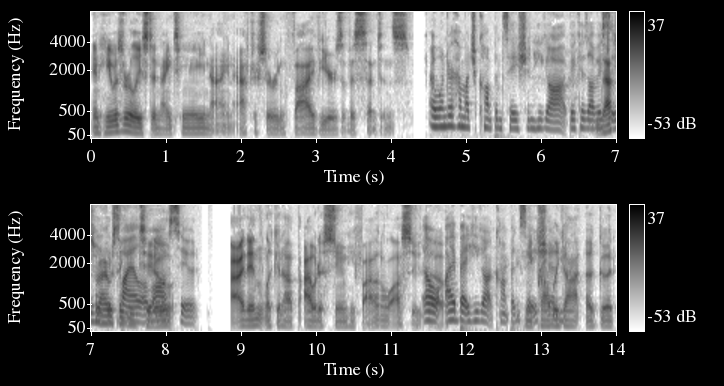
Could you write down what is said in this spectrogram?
And he was released in 1989 after serving five years of his sentence. I wonder how much compensation he got because obviously That's he what I could was thinking file a too. lawsuit. I didn't look it up. I would assume he filed a lawsuit. Oh, though. I bet he got compensation. He probably got a good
